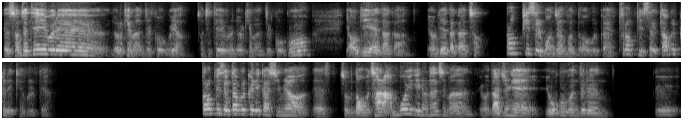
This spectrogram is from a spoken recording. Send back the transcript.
그래서 전체 테이블은 이렇게 만들 거고요. 전체 테이블은 이렇게 만들 거고 여기에다가 여기에다가 첫 프로핏을 먼저 한번 넣어 볼까요? 프로핏을 더블 클릭해 볼게요. 프로핏을 더블 클릭하시면 예, 좀 너무 잘 안 보이기는 하지만 이거 나중에 이 부분들은 그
